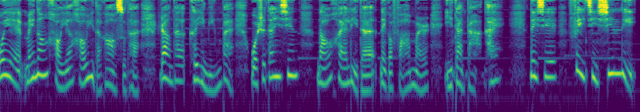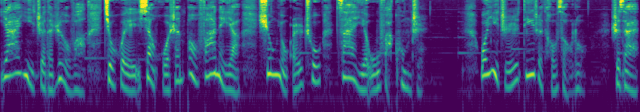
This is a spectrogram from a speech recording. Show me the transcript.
我也没能好言好语的告诉他，让他可以明白，我是担心脑海里的那个阀门一旦打开，那些费尽心力压抑着的热望就会像火山爆发那样汹涌而出，再也无法控制。我一直低着头走路，是在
